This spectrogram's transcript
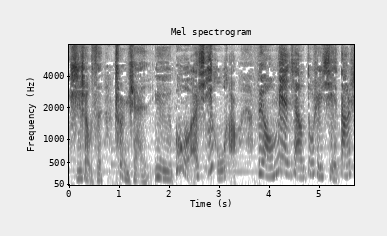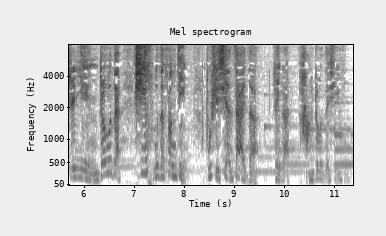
十首词。春深雨过西湖好，表面上都是写当时颍州的西湖的风景，不是现在的这个杭州的西湖。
